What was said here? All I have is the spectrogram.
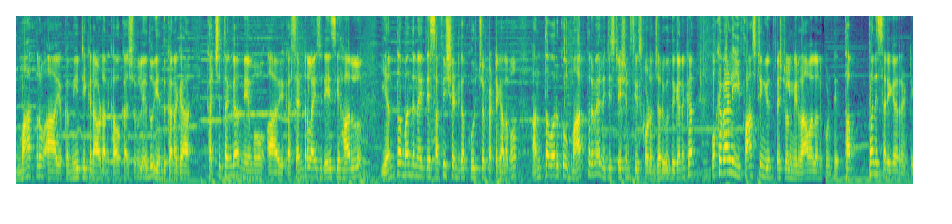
మాత్రం ఆ యొక్క మీటింగ్కి రావడానికి అవకాశం లేదు. ఎందుకనగా ఖచ్చితంగా మేము ఆ యొక్క సెంట్రలైజ్డ్ ఏసీ హాల్లో ఎంతమందిని అయితే సఫిషియెంట్గా కూర్చోపెట్టగలమో అంతవరకు మాత్రమే రిజిస్ట్రేషన్స్ తీసుకోవడం జరుగుద్ది కనుక ఒకవేళ ఈ ఫాస్టింగ్ యూత్ ఫెస్టివల్ మీరు రావాలనుకుంటే తప్పనిసరిగా రండి.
